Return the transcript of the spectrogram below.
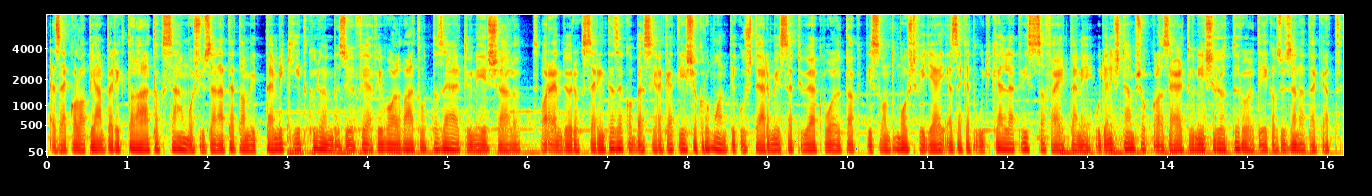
Ezek alapján pedig találtak számos üzenetet, amit Temi két különböző férfival váltott az eltűnése előtt. A rendőrök szerint ezek a beszélgetések romantikus természetűek voltak, viszont most figyelj, ezeket úgy kellett visszafejteni, ugyanis nem sokkal az eltűnés előtt törölték az üzeneteket.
